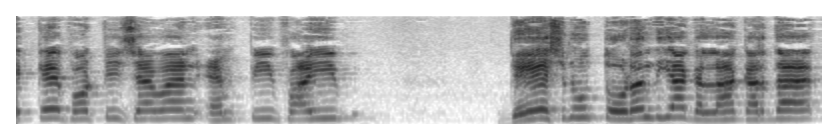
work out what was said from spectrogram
AK47 MP5 ਦੇਸ਼ ਨੂੰ ਤੋੜਨ ਦੀਆਂ ਗੱਲਾਂ ਕਰਦਾ ਹੈ।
